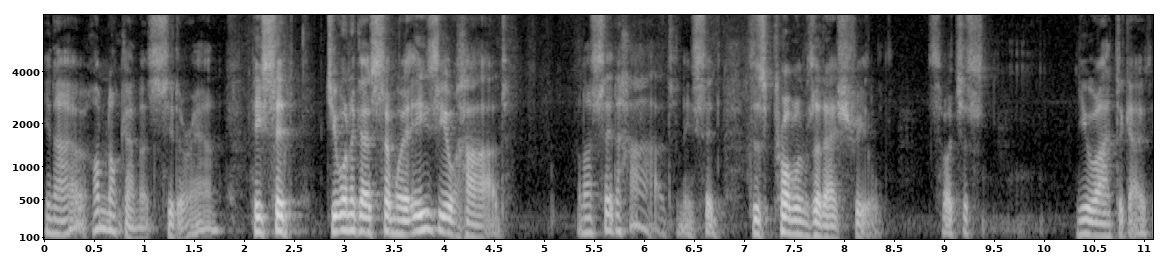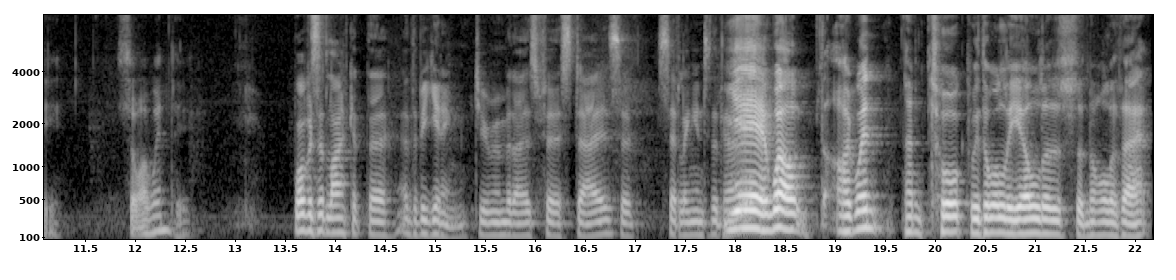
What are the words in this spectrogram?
You know, I'm not going to sit around. He said, Do you want to go somewhere easy or hard? And I said, hard. And he said, there's problems at Ashfield. So I just knew I had to go there. So I went there. What was it like at the at the beginning? Do you remember those first days of settling into the parish? Yeah, well, I went and talked with all the elders and all of that,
